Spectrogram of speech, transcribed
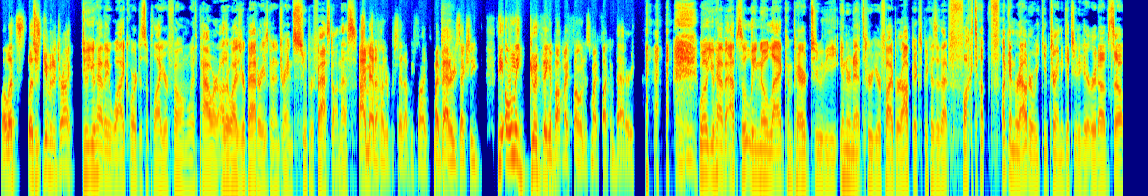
well, let's let's Do- give it a try. Do you have a Y cord to supply your phone with power? Otherwise, your battery is going to drain super fast on this. I'm at 100%. I'll be fine. My battery's actually the only good thing about my phone is my fucking battery. well, you have absolutely no lag compared to the internet through your fiber optics because of that fucked up fucking router we keep trying to get you to get rid of. So,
